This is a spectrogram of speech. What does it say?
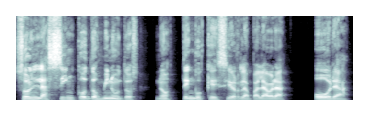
son las 5, 2 minutos. No, tengo que decir la palabra hora,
